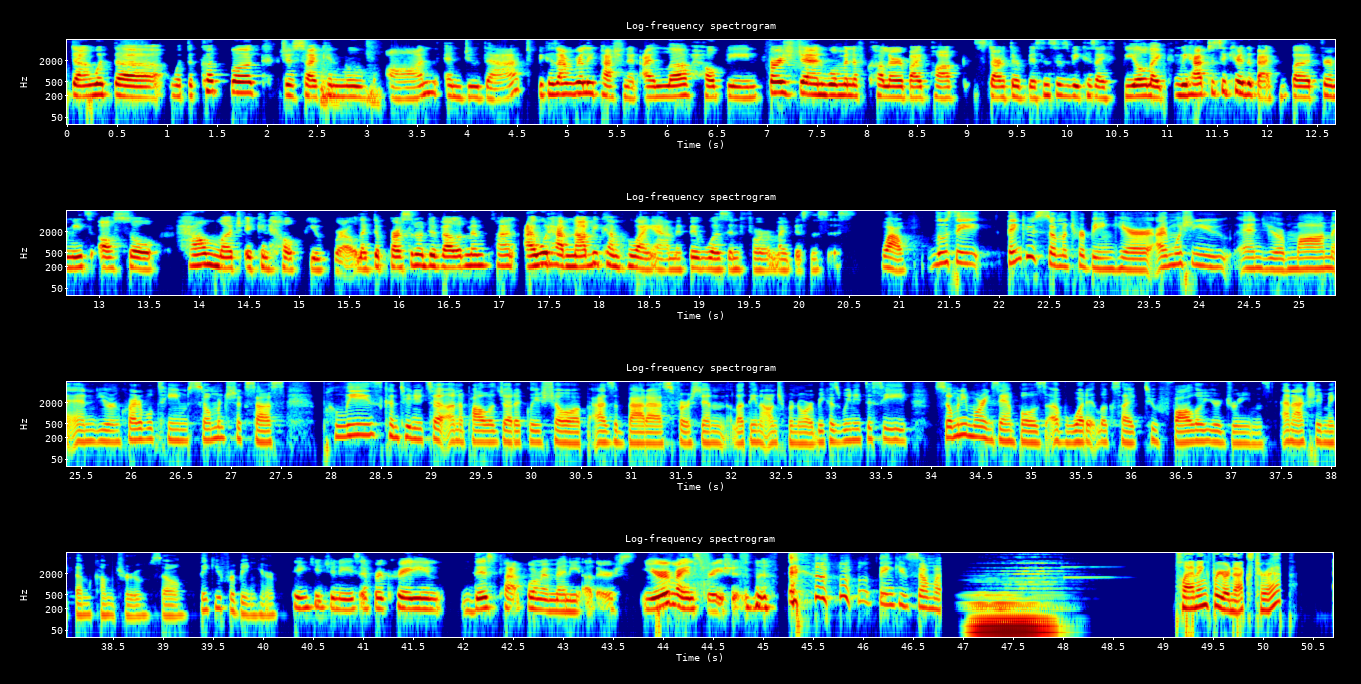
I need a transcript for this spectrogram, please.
done with the with the cookbook just so I can move on and do that because I'm really passionate. I love helping first gen women of color BIPOC start their businesses because I feel like we have to secure the back, but for me it's also how much it can help you grow. Like the personal development plan, I would have not become who I am if it wasn't for my businesses. Wow. Lucy, thank you so much for being here. I'm wishing you and your mom and your incredible team so much success. Please continue to unapologetically show up as a badass first gen Latina entrepreneur because we need to see so many more examples of what it looks like to follow your dreams and actually make them come true. So, thank you for being here. Thank you, Jannese, and for creating this platform and many others. You're my inspiration. thank you so much. Planning for your next trip?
